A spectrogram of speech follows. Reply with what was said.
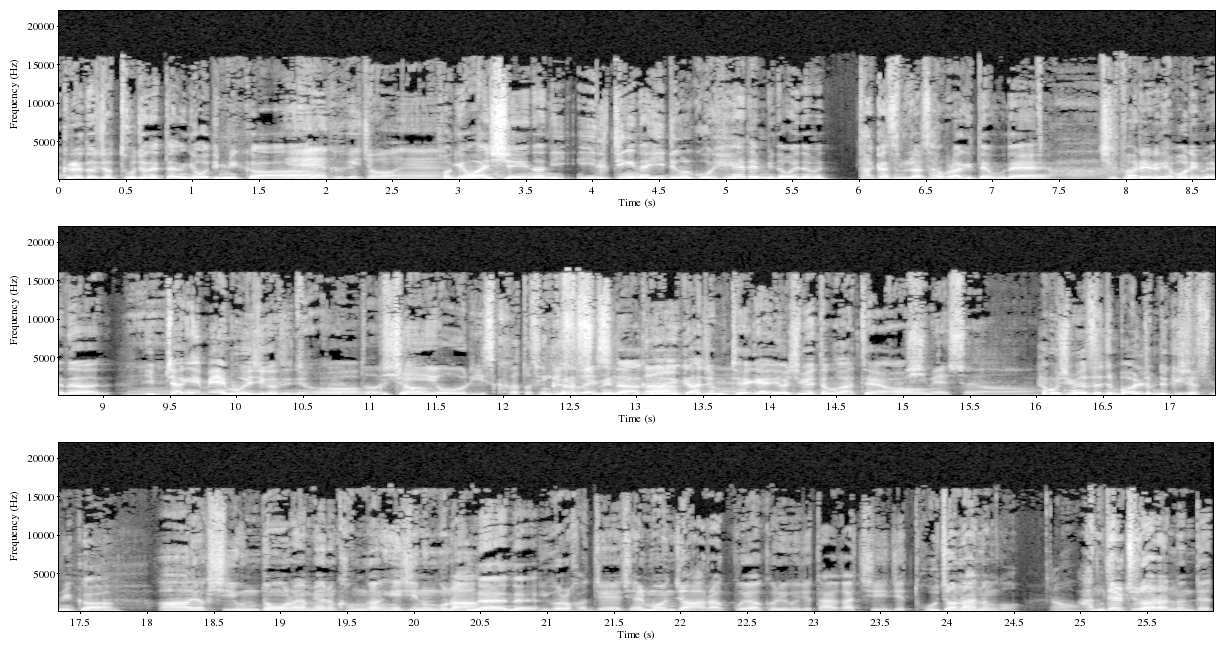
예. 그래도 저 도전했다는 게 어딥니까? 예, 그게죠. 예. 허경환 씨는 1등이나 2등을 꼭 해야 됩니다. 왜냐면 닭가슴살 사업을 하기 때문에 아. 7, 8위를 해버리면은 입장이 애매모호해지거든요. 네. 또 그렇죠? CEO 리스크가 또 생길 수가 그렇습니다. 있으니까. 그러니까 좀 예. 되게 열심히 했던 것 같아요. 열심히 했어요. 해보시면서 좀 뭘 좀 느끼셨습니까? 아 역시 운동을 하면 건강해지는구나. 네, 네. 이걸 이제 제일 먼저 알았고요. 그리고 이제 다 같이 이제 도전하는 거. 어. 안될 줄 알았는데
